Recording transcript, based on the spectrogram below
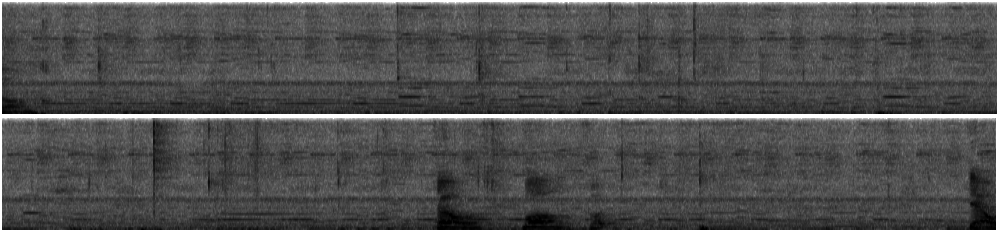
ดองเจ้าบองสดแจ่ว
